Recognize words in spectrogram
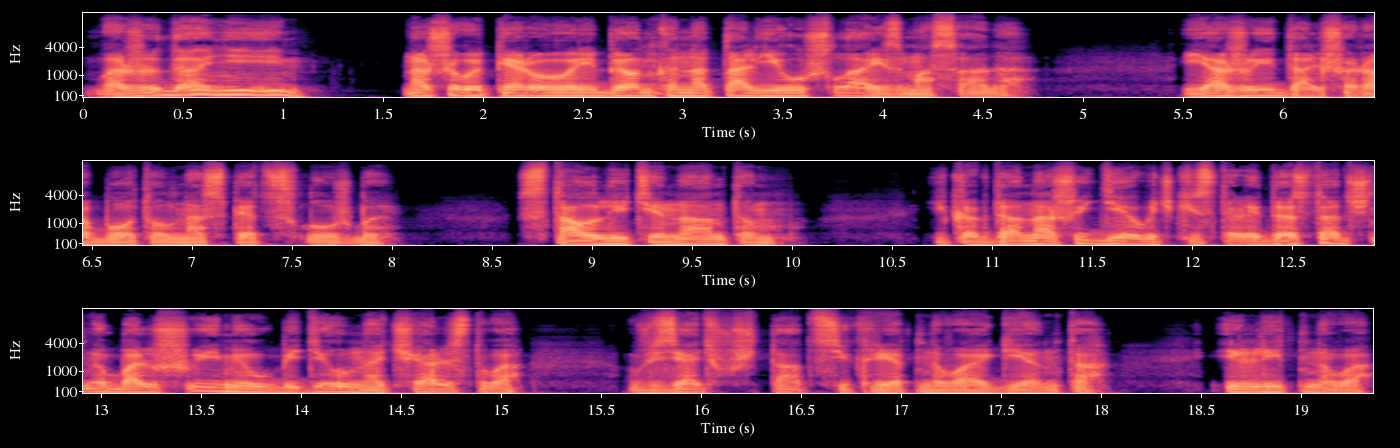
«В ожидании нашего первого ребенка Наталья ушла из Масада. Я же и дальше работал на спецслужбы. Стал лейтенантом, и когда наши девочки стали достаточно большими, убедил начальство взять в штат секретного агента, элитного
